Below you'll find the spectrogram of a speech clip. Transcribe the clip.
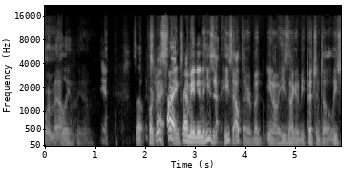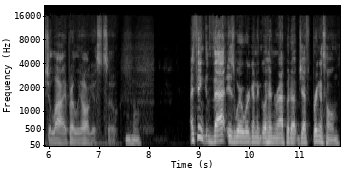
Or Mahle. Yeah. so poor It's- guy. All right, I mean, and he's he's out there, but you know, he's not going to be pitching until at least July, probably August. So Mhm. I think that is where we're going to go ahead and wrap it up. Jeff, bring us home.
